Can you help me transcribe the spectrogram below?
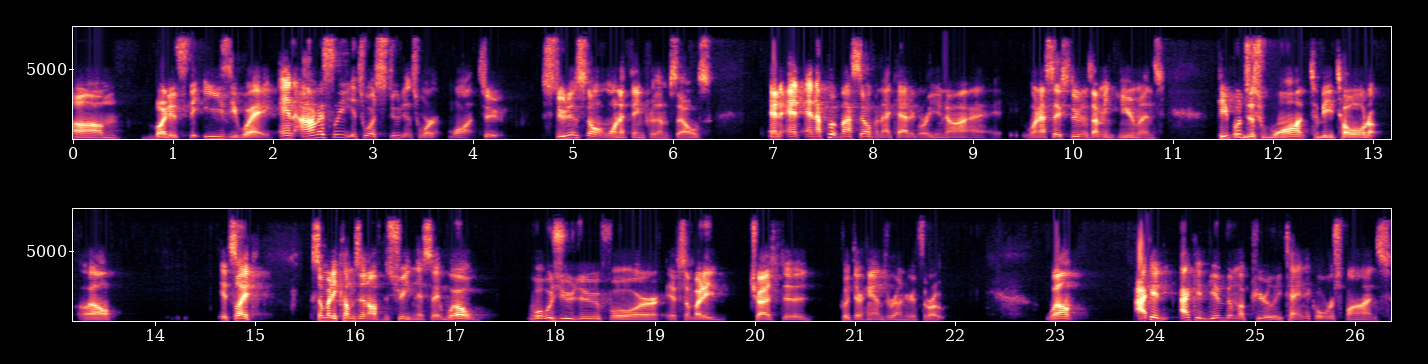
Um, but it's the easy way. And honestly it's what students want too. Students don't want to think for themselves. And, and and i put myself in that category. You know I, when i say students i mean humans. People just want to be told well it's like somebody comes in off the street and they say, "Well, what would you do for if somebody tries to put their hands around your throat?" Well, I could I could give them a purely technical response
